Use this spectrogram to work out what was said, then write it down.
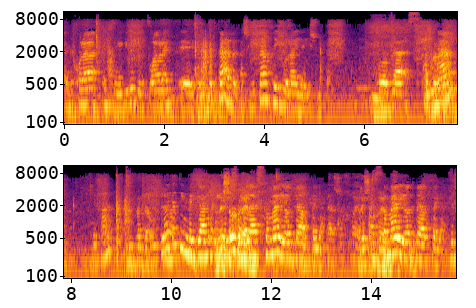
אני יכולה, אני אגיד את זה בצורה אולי אה, בוטה, אבל השליטה הכי גדולה היא האי שליטה. זאת אומרת, זה ההסכמה, סליחה? לא יודעת אם לגמרי. ודאות, אבל ההסכמה להיות בהרפאיה. לשחרר. לשחרר. הסכמה להיות בהרפאיה. זה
